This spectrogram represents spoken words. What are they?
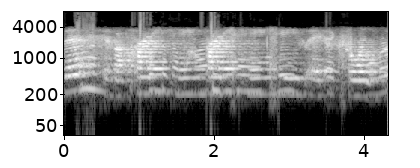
This is a Frankie, Frankie Keys exclusive.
